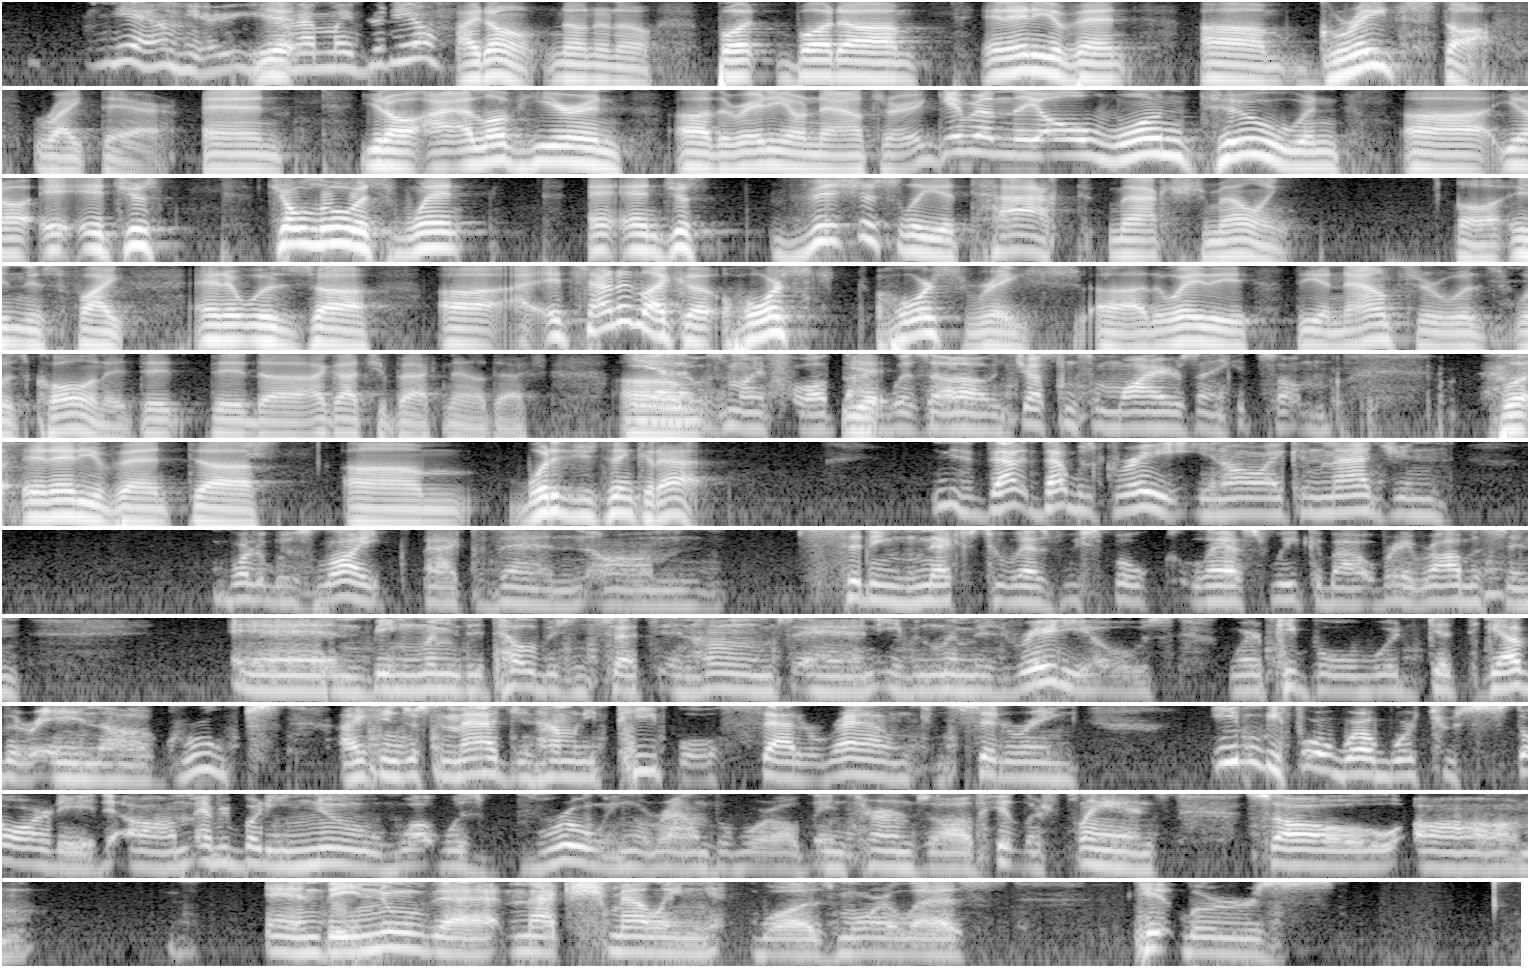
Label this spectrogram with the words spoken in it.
Yeah, I'm here. You Yeah. don't have my video? I don't. No, no, no. But but um, in any event, um, great stuff right there. And you know, I, I love hearing uh, the radio announcer give him the old one-two, and uh, you know, it, it just Joe Louis went and, and just viciously attacked Max Schmeling uh, in this fight, and it was uh, uh, it sounded like a horse horse race uh, the way the, the announcer was was calling it. Did did uh, I got you back now, Dax? yeah, that Um, was my fault. yeah. I was uh, adjusting some wires and I hit something. But in any event, uh, um, what did you think of that? that that was great. You know, I can imagine what it was like back then. Um, sitting next to, as we spoke last week about Ray Robinson, and being limited television sets in homes and even limited radios where people would get together in uh, groups. I can just imagine how many people sat around considering even before World War II started, um, everybody knew what was brewing around the world in terms of Hitler's plans. So, um, and they knew that Max Schmeling was more or less Hitler's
